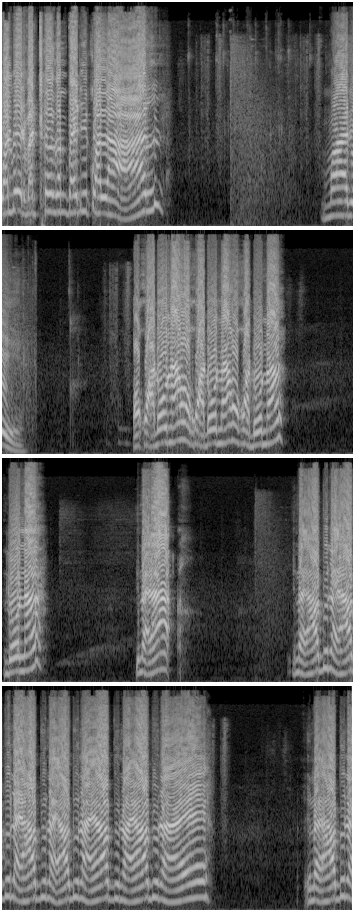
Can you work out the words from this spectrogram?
วันเวทวันเชิงกันไปดีกว่าหลาน มาดิออกขวาโดนนะออกขวาโดนนะออกขวาโดนนะ โดนนะ อยู่ไหนนะอยู่ไหนครับอยู่ไหนครับอยู่ไหนครับอยู่ไหนครับอยู่ไหนครับอยู่ไหนครับอยู่ไหนอยู่ไหนครับอยู่ไหน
